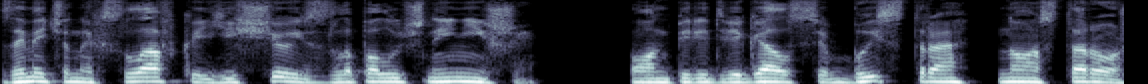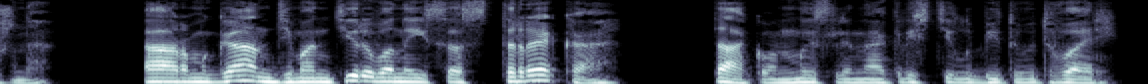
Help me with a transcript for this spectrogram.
замеченных Славкой еще из злополучной ниши. Он передвигался быстро, но осторожно. Армган, демонтированный со стрека, так он мысленно окрестил убитую тварь,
